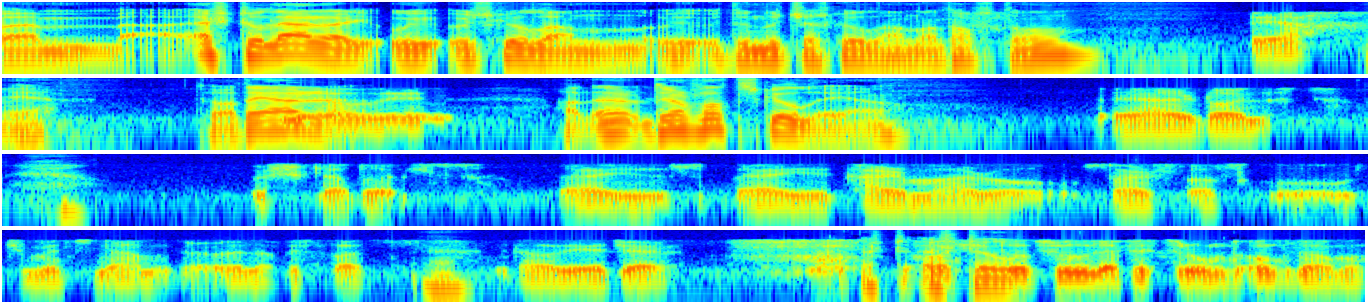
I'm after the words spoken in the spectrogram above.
um, er du lærer i, i skolan, i den nødja skolan, at ofte? Ja. Ja. Så det er, det er en flott skole, ja. Det er døyligt. Ja. Urskla døyligt bæði karmar og starfsfolk og ikke minst nærmere øyla fiskfatt i dag vi er gjør. Er du utrolig fiskere ungdommer.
